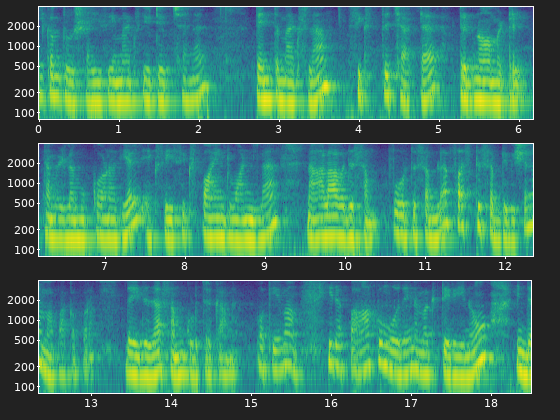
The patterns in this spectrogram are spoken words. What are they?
வெல்கம் டு ஷைசி மேக்ஸ் யூடியூப் சேனல் டென்த்து மேக்ஸில் சிக்ஸ்த்து சாப்டர் ட்ரிக்னாமெட்ரி தமிழில் முக்கோணவியல் எக்ஸை சிக்ஸ் பாயிண்ட் ஒனில் நாலாவது சம் ஃபோர்த்து சம்மில் ஃபஸ்ட்டு சப் டிவிஷன் நம்ம பார்க்க போகிறோம் இந்த இதுதான் சம் கொடுத்துருக்காங்க. ஓகேவா இதை பார்க்கும்போதே நமக்கு தெரியணும் இந்த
